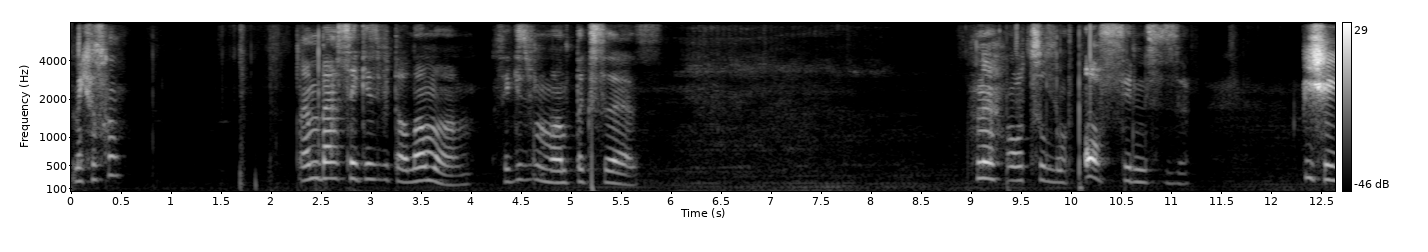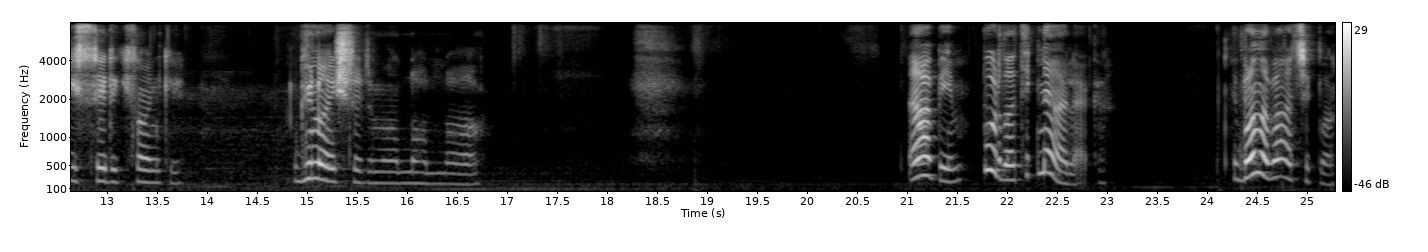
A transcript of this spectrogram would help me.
Mikrofon. Ama ben 8 bit alamam. 8 bit mantıksız. Ne atıldım. Aferin size. Bir şey istedik sanki. Günah işledim Allah Allah. Abim burada tik ne alaka? Bana bir açıkla.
